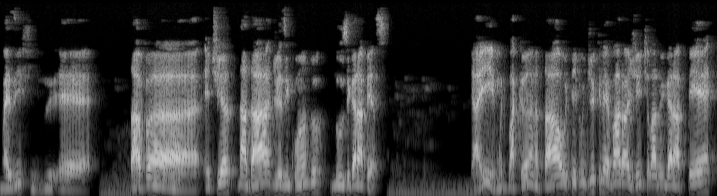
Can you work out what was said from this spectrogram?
Mas enfim, é, tava, a gente ia nadar de vez em quando nos igarapés. Aí, muito bacana tal. E teve um dia que levaram a gente lá no Igarapé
